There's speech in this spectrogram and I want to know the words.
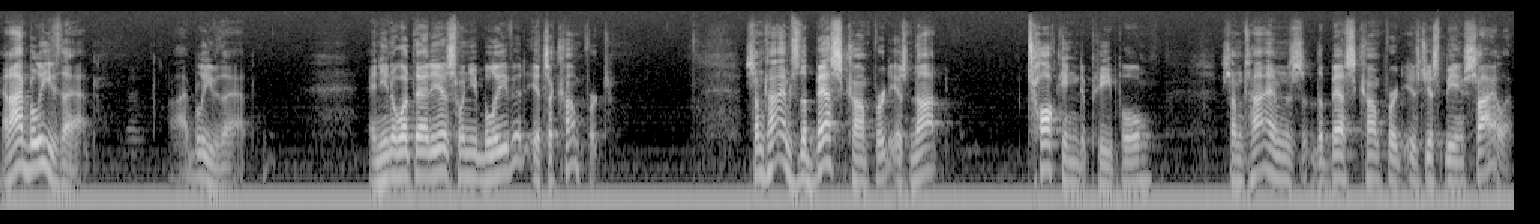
And I believe that. I believe that. And you know what that is when you believe it? It's a comfort. Sometimes the best comfort is not talking to people. Sometimes the best comfort is just being silent.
